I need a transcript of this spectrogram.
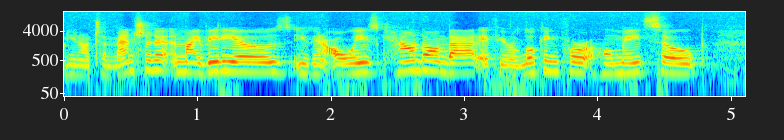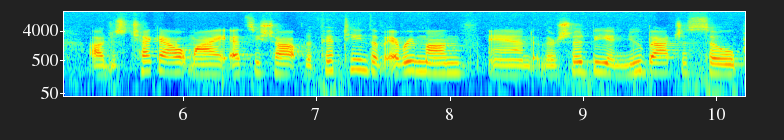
you know, to mention it in my videos, you can always count on that if you're looking for homemade soap. Uh, just check out my Etsy shop the 15th of every month and there should be a new batch of soap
